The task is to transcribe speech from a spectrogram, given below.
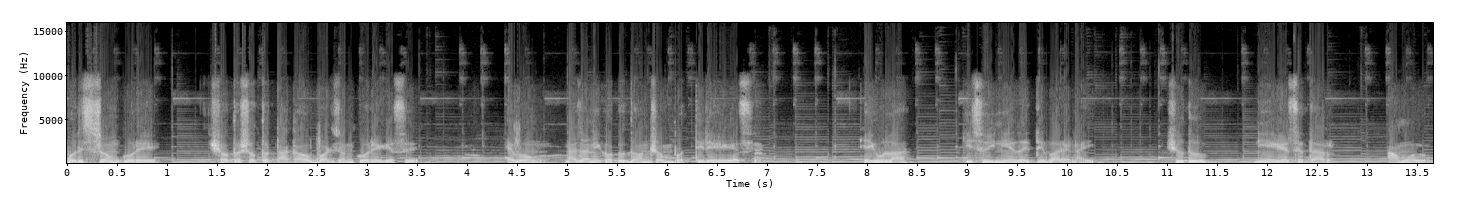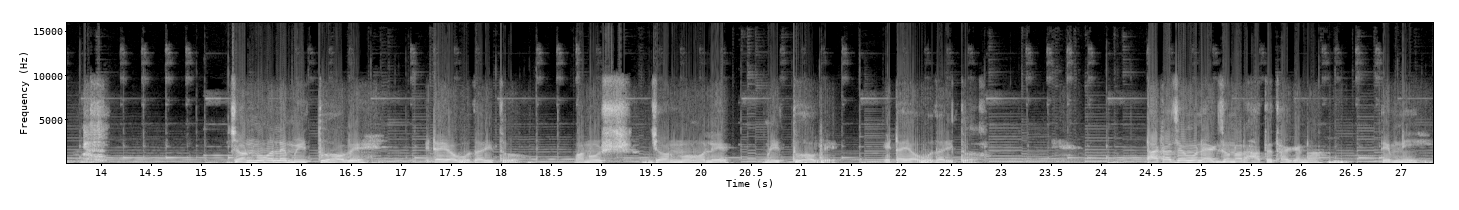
পরিশ্রম করে, শত শত টাকা উপার্জন করে গেছে এবং না জানি কত ধন সম্পত্তি রেখে গেছে। এগুলা কিছুই নিয়ে যাইতে পারে নাই, শুধু নিয়ে গেছে তার আমল। জন্ম হলে মৃত্যু হবে, এটাই অবধারিত। মানুষ জন্ম হলে মৃত্যু হবে, এটাই অবধারিত। টাকা যেমন একজনের হাতে থাকে না, তেমনি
